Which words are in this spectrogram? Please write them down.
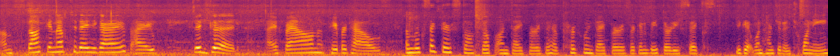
I'm stocking up today, you guys. I did good. I found paper towels. It looks like they're stocked up on diapers. They have Kirkland diapers. They're going to be 36. You get 120.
